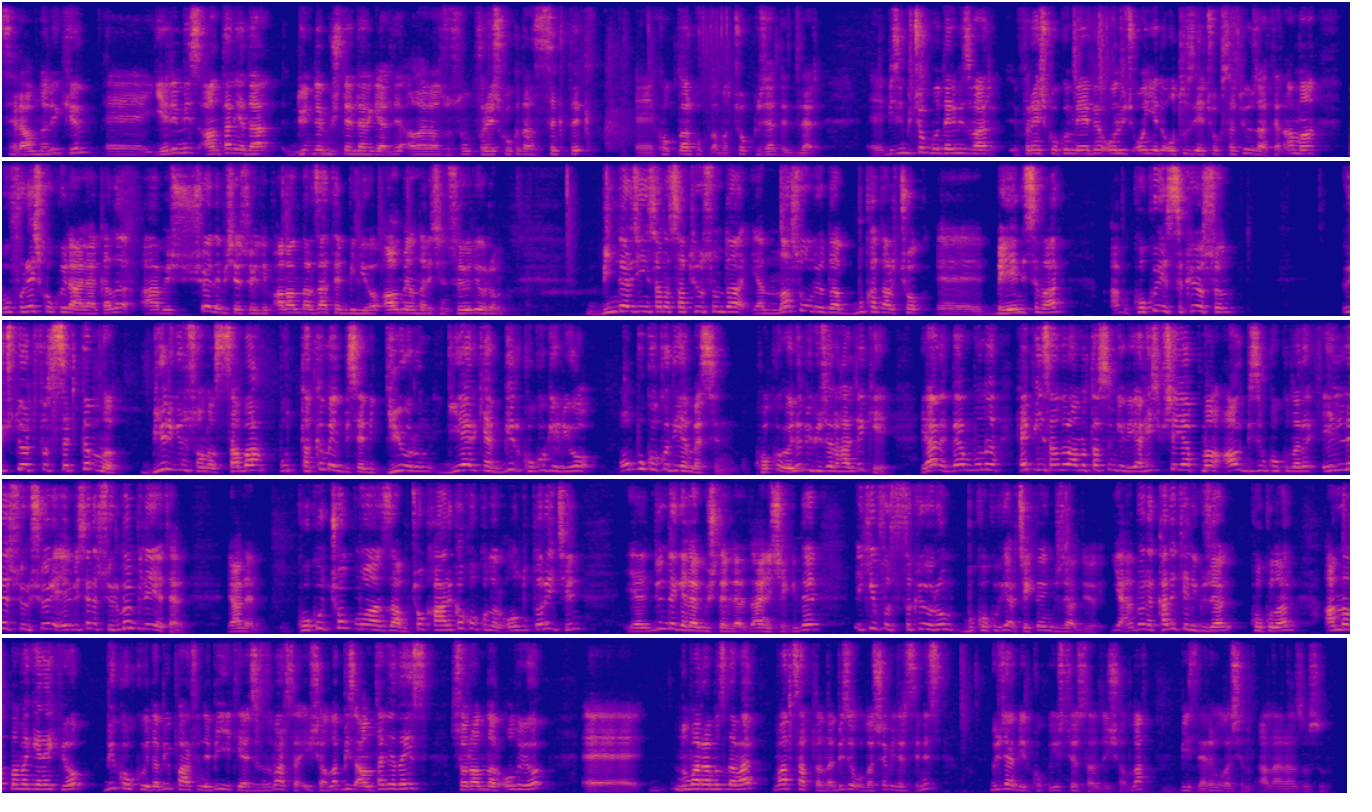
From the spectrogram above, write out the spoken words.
Selamünaleyküm. Ee, yerimiz Antalya'da. Dün de müşteriler geldi. Allah razı olsun. Fresh kokudan sıktık. Ee, kokular koklamaz. Çok güzel dediler. Ee, bizim birçok modelimiz var. Fresh koku MB 13, 17, 30 diye çok satıyor zaten. Ama bu fresh kokuyla alakalı abi şöyle bir şey söyleyeyim. Alanlar zaten biliyor. Almayanlar için söylüyorum. Binlerce insana satıyorsun da ya nasıl oluyor da bu kadar çok e, beğenisi var? Abi kokuyu sıkıyorsun. 3-4 fıs sıktım mı bir gün sonra sabah bu takım elbisemi giyiyorum. Giyerken bir koku geliyor. O bu koku diyemezsin. Koku öyle bir güzel halde ki. Yani ben bunu hep insanlara anlatasım geliyor. Ya hiçbir şey yapma al bizim kokuları eline sür şöyle elbisene sürmen bile yeter. Yani koku çok muazzam çok harika kokular oldukları için yani dün de gelen müşteriler de aynı şekilde iki fıs sıkıyorum bu koku gerçekten güzel diyor. Yani böyle kaliteli güzel kokular Anlatmama gerek yok. Bir kokuyla bir parfümde bir ihtiyacınız varsa inşallah biz Antalya'dayız. Soranlar oluyor. Ee, numaramız da var. WhatsApp'tan da bize ulaşabilirsiniz. Güzel bir koku istiyorsanız inşallah bizlere ulaşın. Allah razı olsun.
